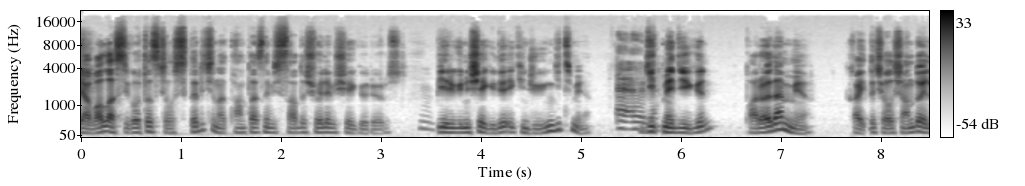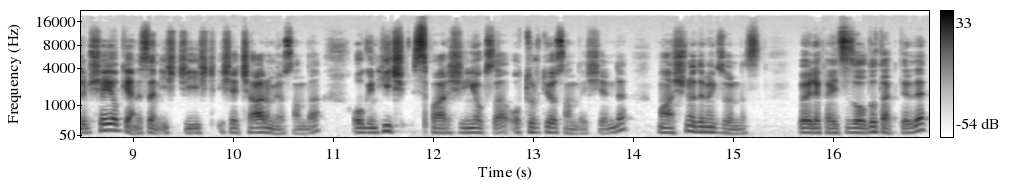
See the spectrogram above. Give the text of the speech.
Ya valla sigortası çalıştıkları için tam tersine biz sahada şöyle bir şey görüyoruz. Hı. Bir gün işe gidiyor, ikinci gün gitmiyor. E, öyle. Gitmediği gün para ödenmiyor. Kayıtlı çalışanda öyle bir şey yok yani. Sen işçiyi iş- işe çağırmıyorsan da o gün hiç siparişin yoksa oturtuyorsan da iş yerinde maaşını ödemek zorundasın. Böyle kayıtsız olduğu takdirde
